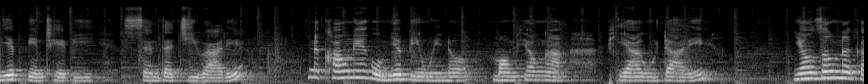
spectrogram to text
မြက်ပင်ထည့်ပြီးစမ်းသက်ကြည့်ပါတယ်။နှာခေါင်းထဲကိုမြက်ပင်ဝင်တော့မောင်ဖြောင်းကဖျားကိုတတယ်။ညောင်စုံနှက်က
